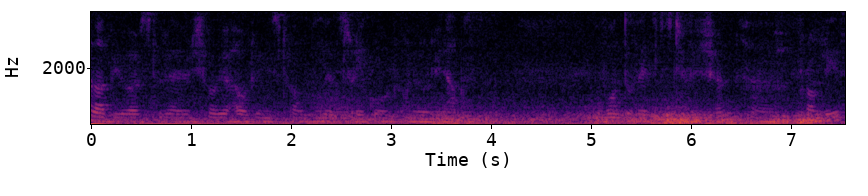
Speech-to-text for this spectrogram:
Hello viewers, today I will show you how to install Visual Studio Code on your Linux Ubuntu based distribution. Uh, from this,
